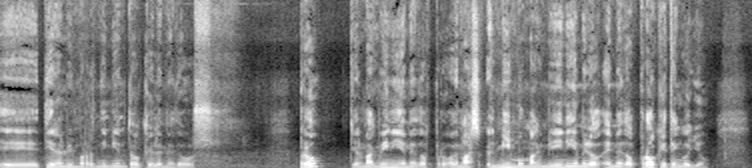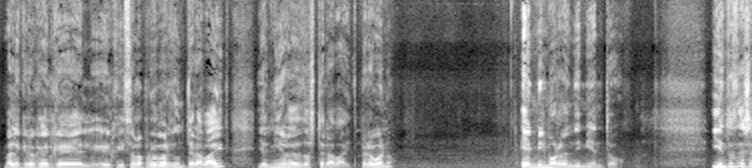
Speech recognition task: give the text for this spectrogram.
eh, tiene el mismo rendimiento que el M2 Pro, que el Mac Mini M2 Pro. Además, el mismo Mac Mini M2, Pro que tengo yo. ¿Vale? Creo que el, que hizo la prueba es de un terabyte y el mío es de 2 terabytes. Pero bueno, el mismo rendimiento. Y entonces,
